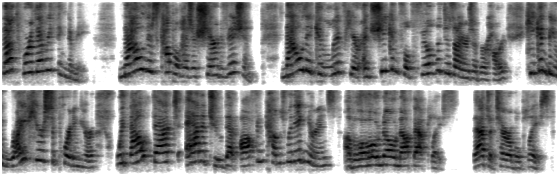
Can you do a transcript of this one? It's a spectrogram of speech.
That's worth everything to me. Now, this couple has a shared vision. Now they can live here and she can fulfill the desires of her heart. He can be right here supporting her without that attitude that often comes with ignorance of, oh, no, not that place. That's a terrible place.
